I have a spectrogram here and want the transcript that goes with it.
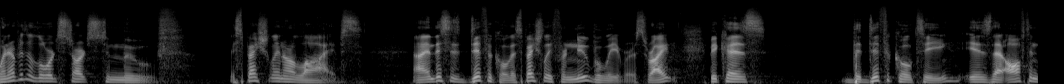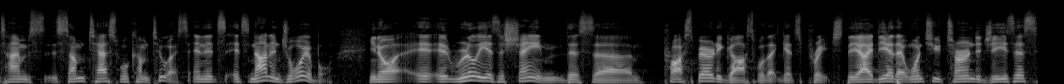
whenever the Lord starts to move, especially in our lives, uh, and this is difficult, especially for new believers, right? Because the difficulty is that oftentimes some tests will come to us and it's, it's not enjoyable you know it, it really is a shame this, uh, prosperity gospel that gets preached. The idea that once you turn to Jesus,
